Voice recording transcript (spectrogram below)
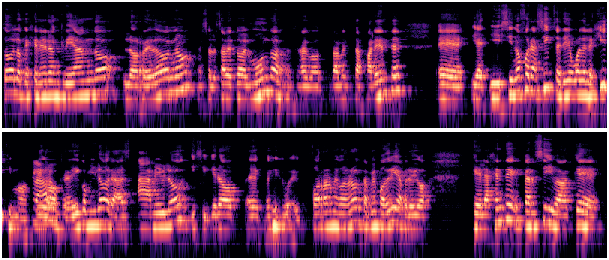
todo lo que genero en criando lo redono, eso lo sabe todo el mundo, es algo totalmente transparente. Eh, y, y si no fuera así, sería igual de legítimo. Claro. Digo, que dedico mil horas a mi blog y si quiero eh, forrarme con el blog también podría, pero digo, que la gente perciba que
